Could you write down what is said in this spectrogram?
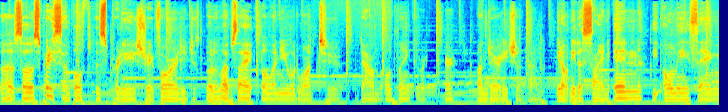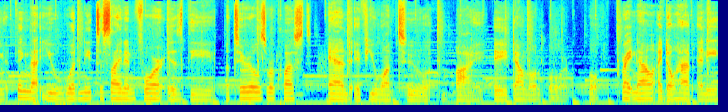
Uh, so it's pretty simple. It's pretty straightforward. You just go to the website. So when you would want to download link right here under each of them. You don't need to sign in. The only thing thing that you would need to sign in for is the materials request and if you want to buy a downloadable or well, right now I don't have any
